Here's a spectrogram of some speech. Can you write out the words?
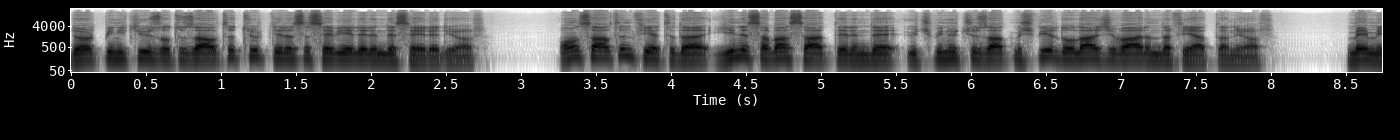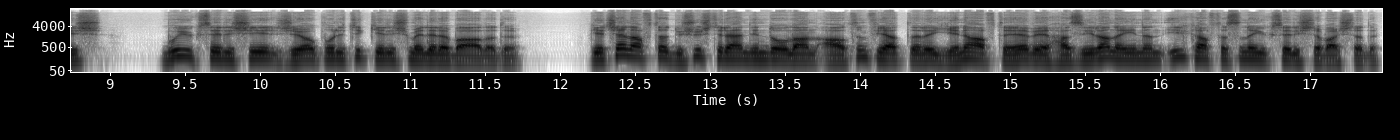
4236 Türk Lirası seviyelerinde seyrediyor. Ons altın fiyatı da yine sabah saatlerinde 3361 dolar civarında fiyatlanıyor. Memiş, bu yükselişi jeopolitik gelişmelere bağladı. Geçen hafta düşüş trendinde olan altın fiyatları yeni haftaya ve Haziran ayının ilk haftasına yükselişle başladı.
